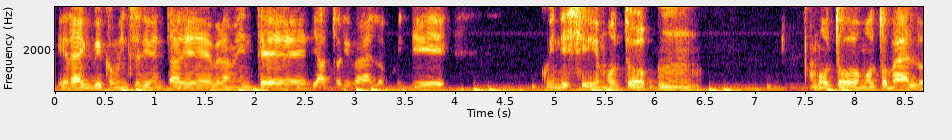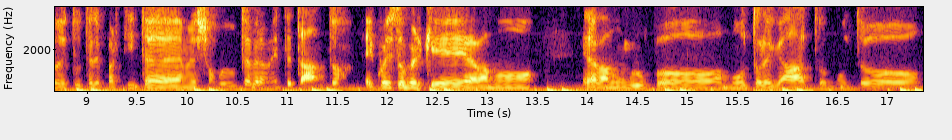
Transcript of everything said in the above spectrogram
il rugby comincia a diventare veramente di alto livello. Quindi, quindi sì, molto, mm, molto, molto bello e tutte le partite me le sono volute veramente tanto. E questo perché eravamo eravamo un gruppo molto legato, molto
